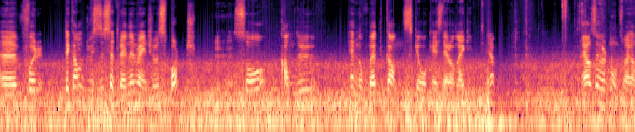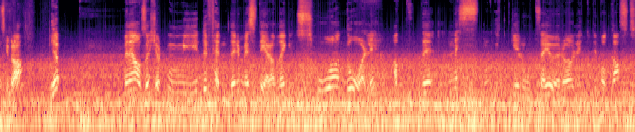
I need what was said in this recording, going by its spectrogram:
Eh, For det kan, hvis du setter deg inn i en Range Rover Sport, så kan du ende opp med et ganske ok stereoanlegg. Ja. Jeg har også hørt noen som er ganske bra. Ja. Men jeg har også kjørt en ny Defender med stereoanlegg så dårlig at det nesten ikke lot seg gjøre å lytte til podkast.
